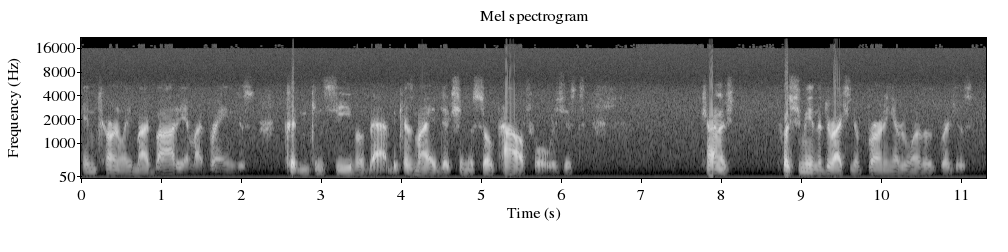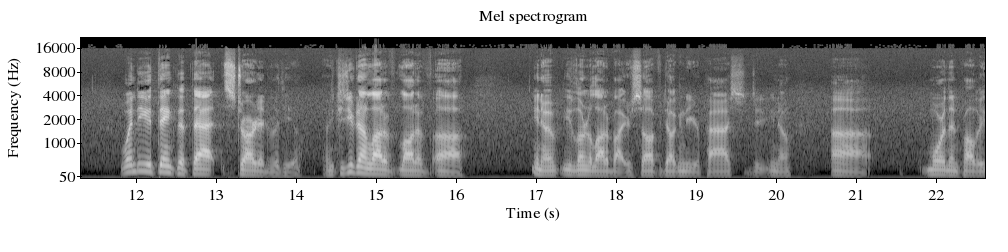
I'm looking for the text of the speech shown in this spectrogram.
internally, my body and my brain just couldn't conceive of that because my addiction was so powerful. It was just kind of pushing me in the direction of burning every one of those bridges. When do you think that that started with you? Because you've done a lot of lot of, uh, you know, you learned a lot about yourself. You dug into your past. You you know, uh, more than probably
